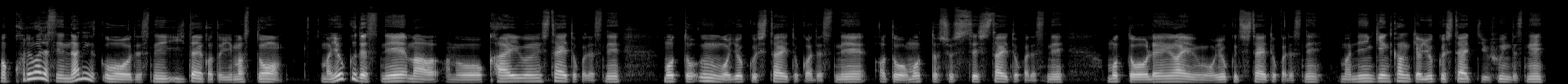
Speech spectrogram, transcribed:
まあ、これはですね、何をですね、言いたいかと言いますと、まあ、よくですね、まあ、あの開運したいとかですねもっと運を良くしたいとかですねあともっと出世したいとかですねもっと恋愛運を良くしたいとかですね、まあ、人間関係を良くしたいっていうふうにですね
